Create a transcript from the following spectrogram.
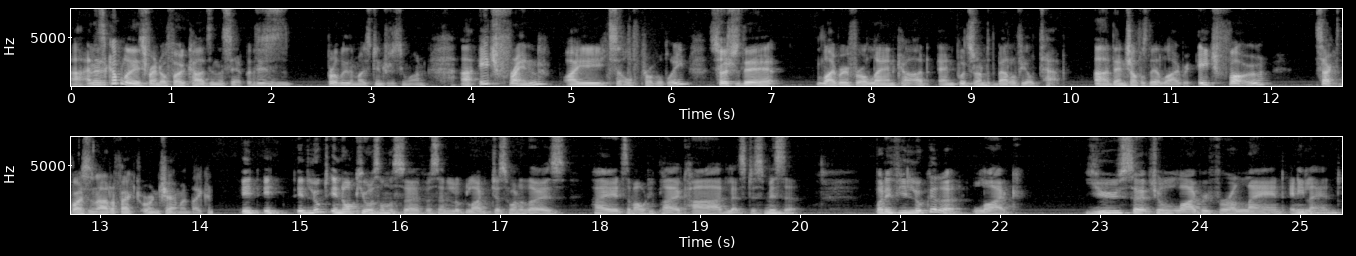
Uh, and there's a couple of these friend or foe cards in the set, but this is probably the most interesting one. Uh, each friend, i.e., self probably, searches their library for a land card and puts it onto the battlefield tap. Uh, then shuffles their library. Each foe sacrifices an artifact or enchantment they can. It, it it looked innocuous on the surface and looked like just one of those, hey, it's a multiplayer card, let's dismiss it. But if you look at it like you search your library for a land, any land,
